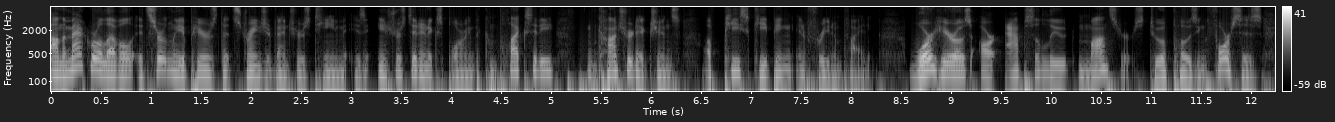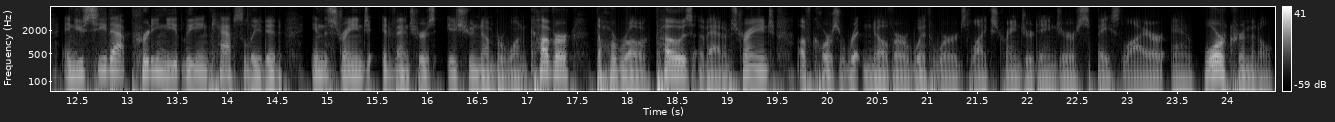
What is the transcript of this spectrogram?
On the macro level, it certainly appears that Strange Adventures team is interested in exploring the complexity and contradictions of peacekeeping and freedom fighting. War heroes are absolute monsters to opposing forces, and you see that pretty neatly encapsulated in the Strange Adventures issue number one cover, the heroic pose of Adam Strange, of course, written over with words like stranger danger, space liar, and war criminal.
